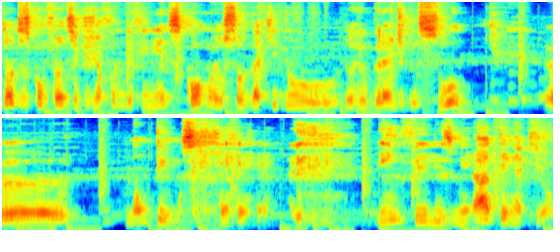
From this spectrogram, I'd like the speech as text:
todos os confrontos aqui já foram definidos. Como eu sou daqui do, do Rio Grande do Sul, uh, não temos. Infelizmente. Ah, tem aqui, ó.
